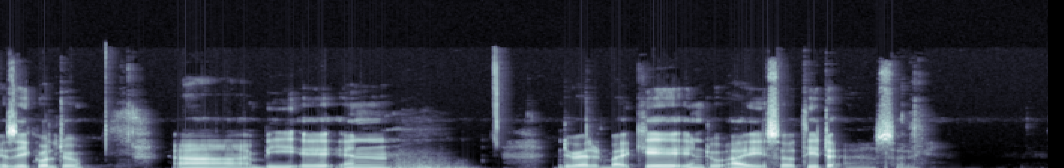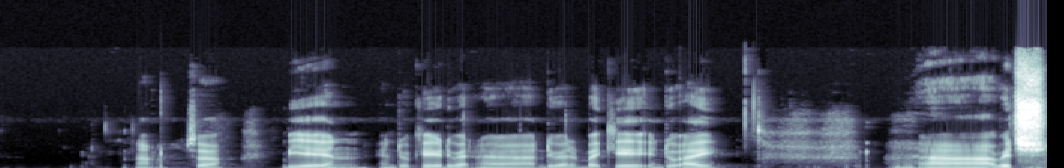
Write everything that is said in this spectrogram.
is equal to uh, BAN divided by K into I. So theta sorry. Uh, so BAN into K divi uh, divided by K into I uh, which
